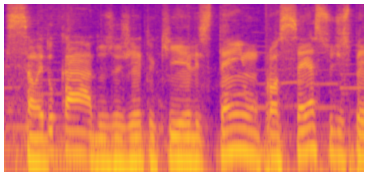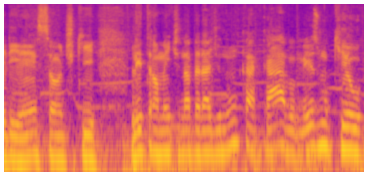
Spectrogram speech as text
são educados, do jeito que eles têm um processo de experiência onde que literalmente, na verdade, nunca acaba, mesmo que eu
